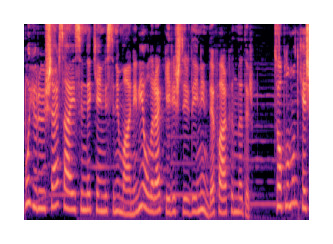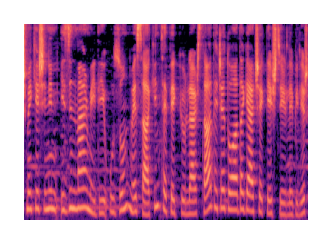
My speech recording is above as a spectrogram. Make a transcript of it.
Bu yürüyüşler sayesinde kendisini manevi olarak geliştirdiğinin de farkındadır. Toplumun keşmekeşinin izin vermediği uzun ve sakin tefekkürler sadece doğada gerçekleştirilebilir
